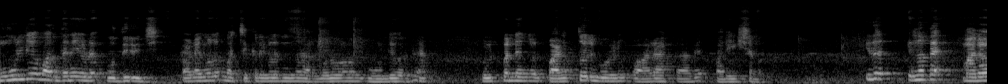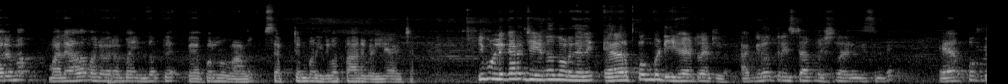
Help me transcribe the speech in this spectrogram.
മൂല്യവർധനയുടെ പുതുരുചി പഴങ്ങളും പച്ചക്കറികളിൽ നിന്ന് അറുപതോളം മൂല്യവർദ്ധന. ഉൽപ്പന്നങ്ങൾ പഴത്തൊലി പോലും പാഴാക്കാതെ പരീക്ഷണം. ഇത് ഇന്നത്തെ മനോരമ മലയാള മനോരമ ഇന്നത്തെ പേപ്പറിലുള്ളതാണ്. സെപ്റ്റംബർ ഇരുപത്തി ആറ് വെള്ളിയാഴ്ച. ഈ പുള്ളിക്കാരൻ ചെയ്യുന്നതെന്ന് പറഞ്ഞാൽ air pump agro three star മിഷണറീസിന്റെ എയർ പമ്പ്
